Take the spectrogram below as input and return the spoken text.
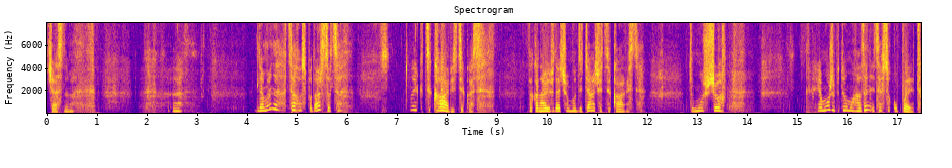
чесними. Е, Для мене це господарство це ну, як цікавість якась. Така навіть в дечому дитяча цікавість. Тому що я можу піти в магазин і це все купити.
